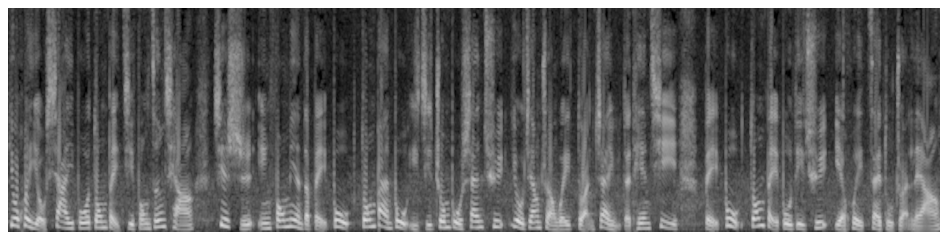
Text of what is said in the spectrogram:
又会有下一波东北季风增强，届时迎风面的北部、东半部以及中部山区又将转为短暂雨的天气，北部、东北部地区也会再度转凉。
